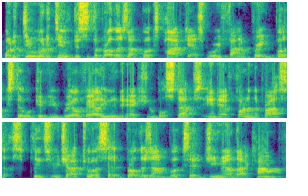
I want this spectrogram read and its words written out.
What it do, what it do. This is the Brothers on Books podcast where we find great books that will give you real value and actionable steps and have fun in the process. Please reach out to us at brothersonbooks at gmail.com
